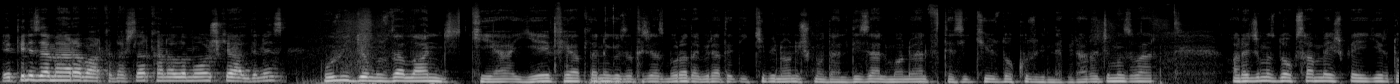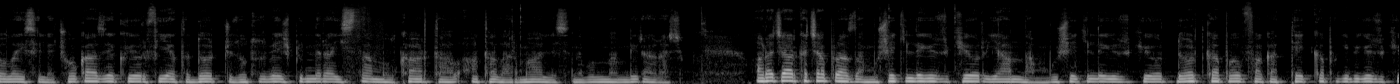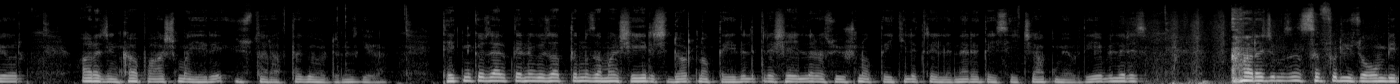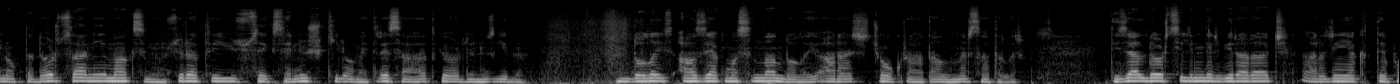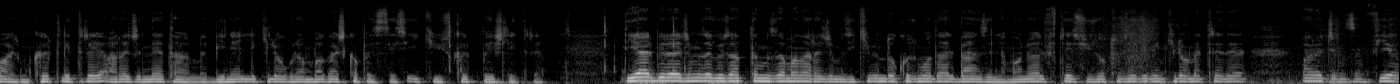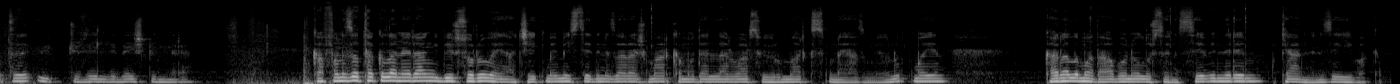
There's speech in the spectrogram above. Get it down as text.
Hepinize merhaba arkadaşlar. Kanalıma hoş geldiniz. Bu videomuzda Lancia Y fiyatlarını göz atacağız. Burada bir adet 2013 model dizel manuel vites 209 binde bir aracımız var. Aracımız 95 beygir dolayısıyla çok az yakıyor. Fiyatı 435 bin lira İstanbul Kartal Atalar mahallesinde bulunan bir araç. Araç arka çaprazdan bu şekilde gözüküyor. Yandan bu şekilde gözüküyor. Dört kapı fakat tek kapı gibi gözüküyor. Aracın kapı açma yeri üst tarafta gördüğünüz gibi. Teknik özelliklerine göz attığımız zaman şehir içi 4.7 litre, şehirler arası 3.2 litre ile neredeyse hiç yakmıyor diyebiliriz. Aracımızın 0 100'ü 11.4 saniye, maksimum sürati 183 km saat gördüğünüz gibi. Dolayısıyla az yakmasından dolayı araç çok rahat alınır satılır. Dizel 4 silindir bir araç. Aracın yakıt depo hacmi 40 litre. Aracın net ağırlığı 1050 kilogram. Bagaj kapasitesi 245 litre. Diğer bir aracımıza göz attığımız zaman aracımız 2009 model benzinli manuel vites 137 bin kilometrede. Aracımızın fiyatı 355 bin lira. Kafanıza takılan herhangi bir soru veya çekmemi istediğiniz araç marka modeller varsa yorumlar kısmına yazmayı unutmayın. Kanalıma da abone olursanız sevinirim. Kendinize iyi bakın.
